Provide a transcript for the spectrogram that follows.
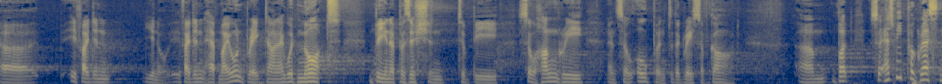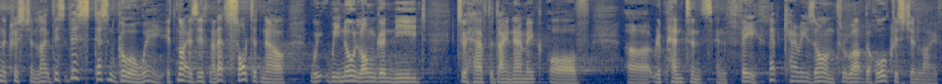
uh, if I didn't, you know, if I didn't have my own breakdown, I would not be in a position to be so hungry and so open to the grace of God. Um, but so as we progress in the Christian life, this, this doesn't go away. It's not as if now that's sorted now. We, we no longer need to have the dynamic of uh, repentance and faith. That carries on throughout the whole Christian life,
